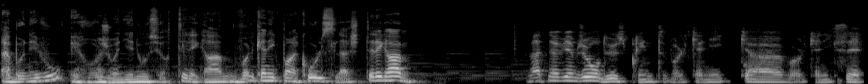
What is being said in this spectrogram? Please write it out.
Abonnez-vous et rejoignez-nous sur Telegram, volcanique.cool slash Telegram. 29e jour du sprint volcanique. Euh, volcanique, c'est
